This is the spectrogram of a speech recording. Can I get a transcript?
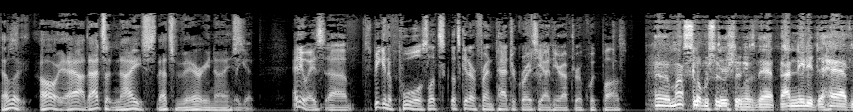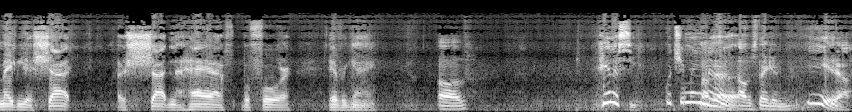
That look. Oh yeah, that's a nice. That's very nice. Really good. Anyways, uh, speaking of pools, let's let's get our friend Patrick Royce on here after a quick pause. Uh, my superstition was that I needed to have maybe a shot, a shot and a half before every game. Of Hennessy. What you mean? My bad. uh? I was thinking, Yeah. yeah,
